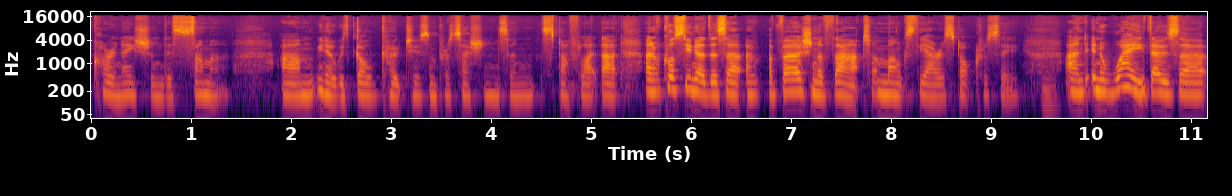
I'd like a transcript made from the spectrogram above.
coronation this summer. Um, you know, with gold coaches and processions and stuff like that. And of course, you know, there's a, a, a version of that amongst the aristocracy. And in a way, those are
